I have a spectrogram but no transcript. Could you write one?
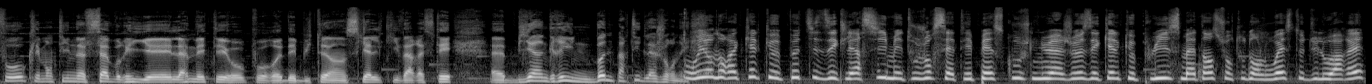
L'info, Clémentine Sabrier, la météo pour débuter un ciel qui va rester euh, bien gris une bonne partie de la journée. Oui, on aura quelques petites éclaircies, mais toujours cette épaisse couche nuageuse et quelques pluies ce matin, surtout dans l'ouest du Loiret.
